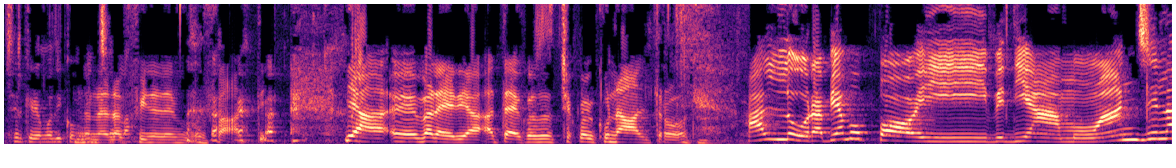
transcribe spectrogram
cercheremo di convincerla. Non è la fine del... infatti. yeah, eh, Valeria, a te c'è qualcun altro? Allora, abbiamo poi, vediamo, Angela,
